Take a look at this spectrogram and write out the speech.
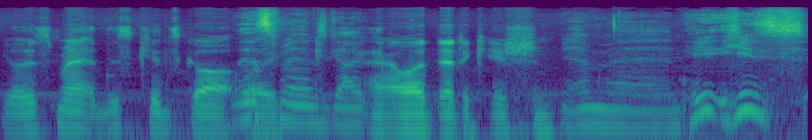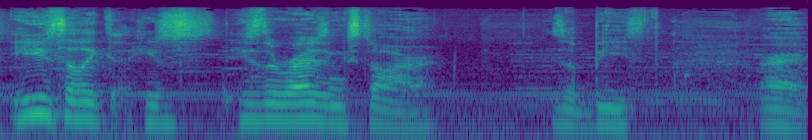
Yo, this man, this kid's got This like man's got hella dedication. Yeah, man. He, he's he's like he's he's the rising star. He's a beast. All right.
